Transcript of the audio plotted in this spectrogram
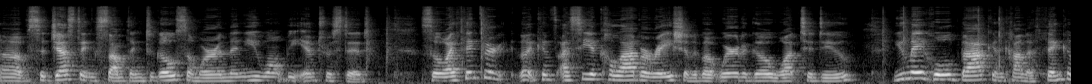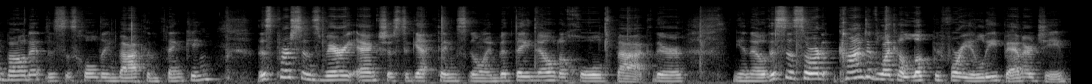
of suggesting something to go somewhere and then you won't be interested. So I think they're like I see a collaboration about where to go, what to do. You may hold back and kind of think about it. This is holding back and thinking. This person's very anxious to get things going, but they know to hold back. They're you know, this is sort of kind of like a look before you leap energy.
